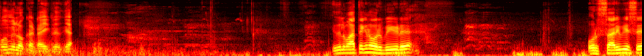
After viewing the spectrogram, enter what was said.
பூமி லொக்கேட் ஆகிருக்குதுங்க. இதில் பார்த்தீங்கன்னா ஒரு வீடு ஒரு சர்வீஸு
